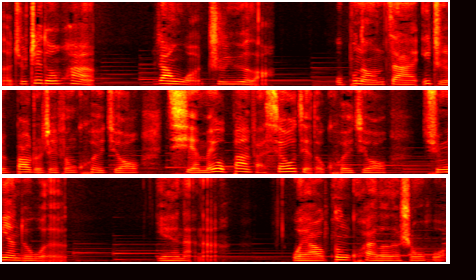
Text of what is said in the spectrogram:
的，就这段话让我治愈了。我不能再一直抱着这份愧疚且没有办法消解的愧疚去面对我的爷爷奶奶。我要更快乐的生活，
